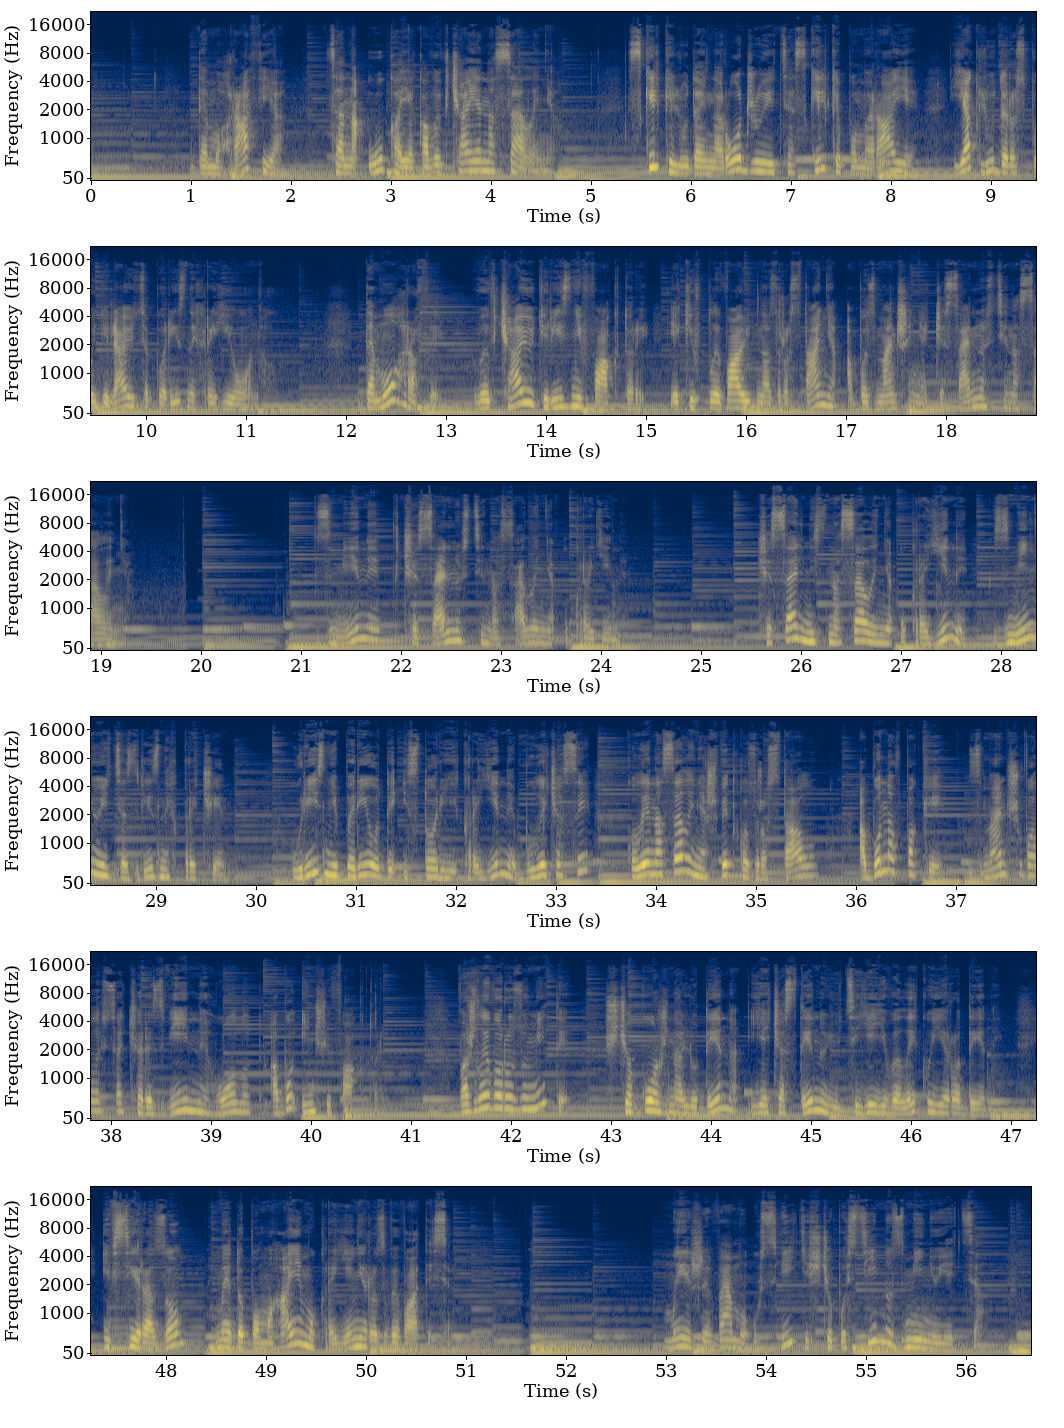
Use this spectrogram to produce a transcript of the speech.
Демографія це наука, яка вивчає населення, скільки людей народжується, скільки помирає, як люди розподіляються по різних регіонах. Демографи вивчають різні фактори, які впливають на зростання або зменшення чисельності населення. Зміни в чисельності населення України. Чисельність населення України змінюється з різних причин. У різні періоди історії країни були часи, коли населення швидко зростало або, навпаки, зменшувалося через війни, голод або інші фактори. Важливо розуміти, що кожна людина є частиною цієї великої родини, і всі разом ми допомагаємо країні розвиватися. Ми живемо у світі, що постійно змінюється,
